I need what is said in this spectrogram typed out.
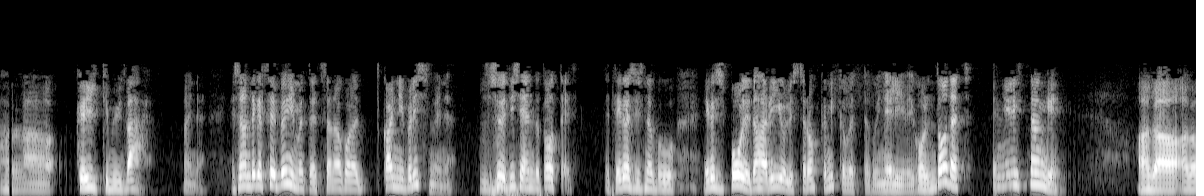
aga kõiki müüd vähe, onju. ja see on tegelikult see põhimõte, et sa nagu oled kannibalism, onju. sa mhm. sööd iseenda tooteid. et ega siis nagu, ega siis poodi taha riiulisse rohkem ikka võtta kui neli või kolm toodet. nii lihtne ongi aga, aga,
